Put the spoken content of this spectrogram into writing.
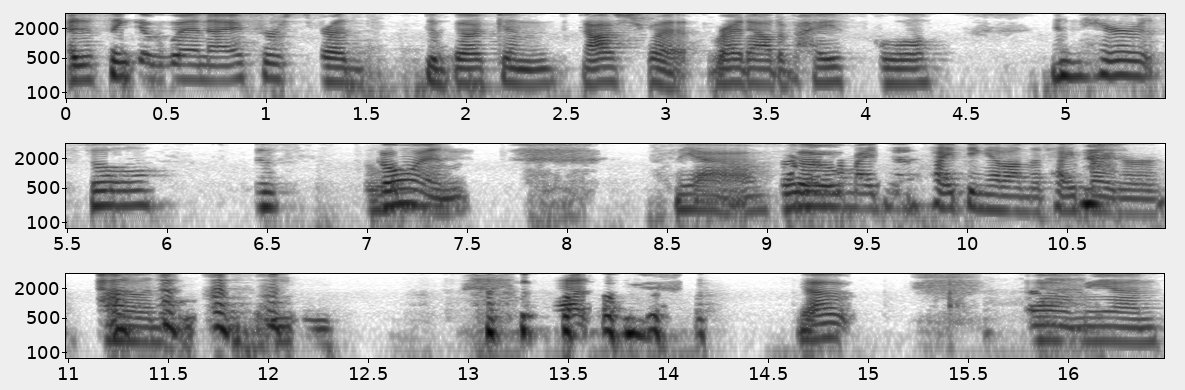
I just think of when I first read the book and gosh, what, right out of high school. And here it still is going. Yeah. I So remember my dad typing it on the typewriter. You know, in the 80s. that- yep. Oh man.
